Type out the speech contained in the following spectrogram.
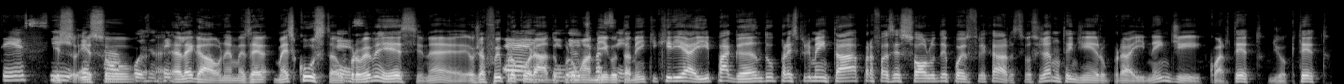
ter esse, Isso, essa isso coisa. é é legal, né? Mas, é, mas custa. O É. problema é esse, né? Eu já fui procurado por um Tipo amigo assim. também que queria ir pagando para experimentar, para fazer solo depois. Eu falei, cara, se você já não tem dinheiro para ir nem de quarteto, de octeto,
